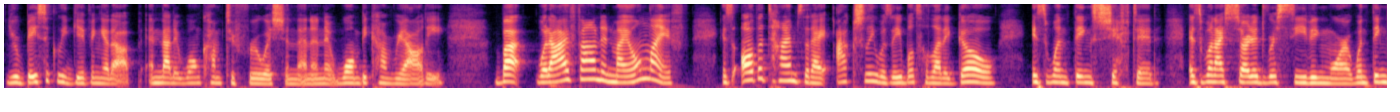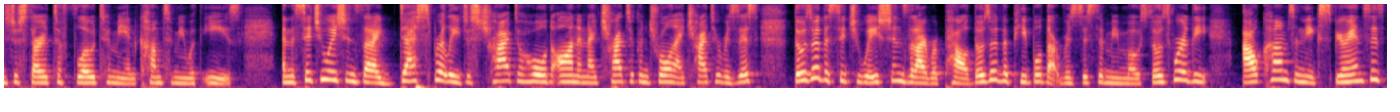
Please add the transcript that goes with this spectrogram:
you're basically giving it up and that it won't come to fruition then and it won't become reality. But what I've found in my own life is all the times that I actually was able to let it go is when things shifted, is when I started receiving more, when things just started to flow to me and come to me with ease. And the situations that I desperately just tried to hold on and I tried to control and I tried to resist, those are the situations that I repelled. Those are the people that resisted me most. Those were the outcomes and the experiences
